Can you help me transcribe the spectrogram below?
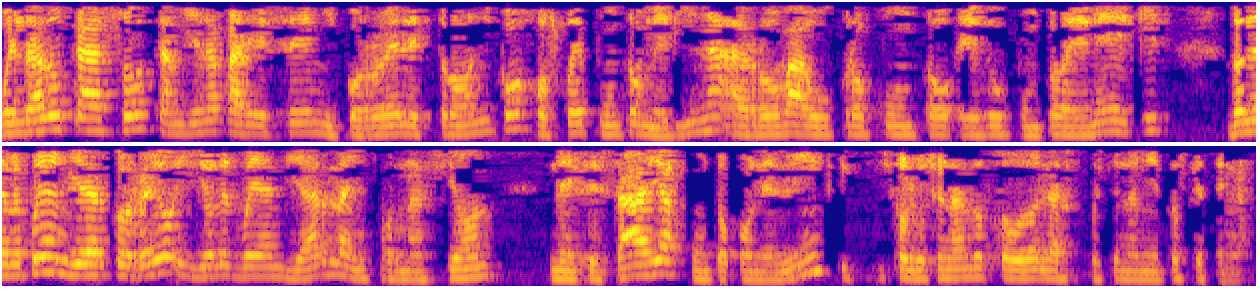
o en dado caso, también aparece mi correo electrónico, josue.medina.ucro.edu.mx, donde me pueden enviar correo y yo les voy a enviar la información necesaria junto con el link y solucionando todos los cuestionamientos que tengan.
